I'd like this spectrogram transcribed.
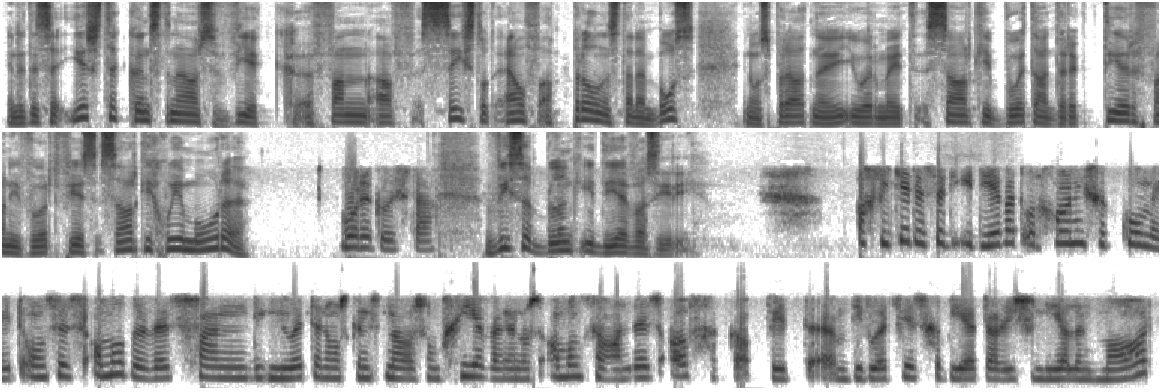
En dit is 'n eerste kunstenaarsweek vanaf 6 tot 11 April in Stellenbosch en ons praat nou hieroor met Saartjie Botha, direkteur van die Woordfees. Saartjie, goeiemôre. Môre Gustav. Wie se blink idee was hierdie? Ag weet jy, dis 'n idee wat organies gekom het. Ons is almal bewus van die nood in ons kunstenaarsomgewing en ons almal se hande is afgekap. Weet, um, die woordfees gebeur tradisioneel in Maart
